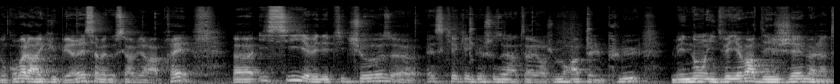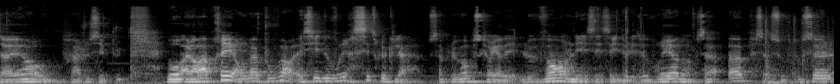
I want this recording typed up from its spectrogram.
Donc on va la récupérer, ça va nous servir après. Euh, ici, il y avait des petites choses. Euh, est-ce qu'il y a quelque chose à l'intérieur? Je me rappelle plus. Mais non, il devait y avoir des gemmes à l'intérieur. Enfin, je sais plus. Bon, alors après, on va pouvoir essayer d'ouvrir ces trucs-là. Simplement parce que, regardez, le vent les essaye de les ouvrir. Donc ça, hop, ça s'ouvre tout seul.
